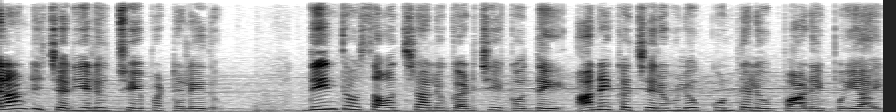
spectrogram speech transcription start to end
ఎలాంటి చర్యలు చేపట్టలేదు. దీంతో సంవత్సరాలు గడిచే కొద్దీ అనేక చెరువులు కుంటలు పాడైపోయాయి.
